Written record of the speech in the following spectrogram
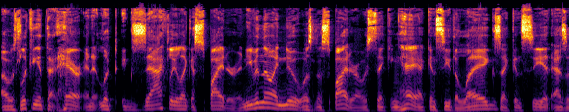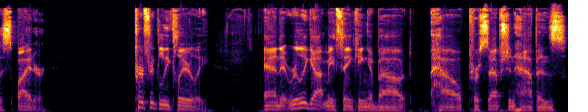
I was looking at that hair and it looked exactly like a spider. And even though I knew it wasn't a spider, I was thinking, hey, I can see the legs, I can see it as a spider perfectly clearly. And it really got me thinking about how perception happens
